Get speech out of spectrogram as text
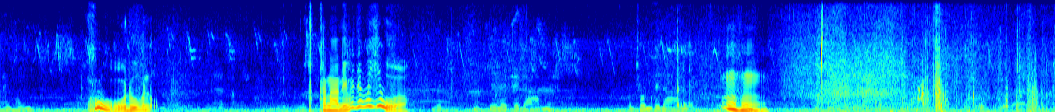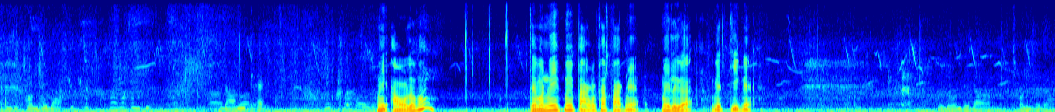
ให้ผมโอ้โหดูมัน ขนาดนี้มันยังไม่อยู่เหรอเป็นในเพดานเนี่ยเป็นชนเพดานเนี่ยอือหือมันจะชนเพดานดานแข็งไม่เอาแล้วมั้ง แต่มันไม่ไม่ปากหรอกถ้าปากเนี่ย ไม่เหลือเบ็ดจิกเนี่ยโดนเพดานชนเพดาน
